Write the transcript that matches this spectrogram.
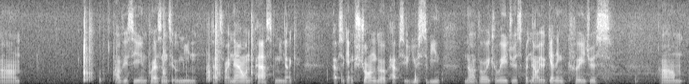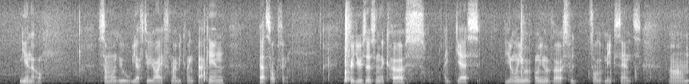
Um, obviously in present it would mean that's right now, in the past it would mean like Perhaps you're getting stronger, perhaps you used to be not very courageous, but now you're getting courageous. Um, you know, someone who left your life might be coming back in, that sort of thing. You could use this in a curse, I guess. The only, only reverse would sort of make sense. Um,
